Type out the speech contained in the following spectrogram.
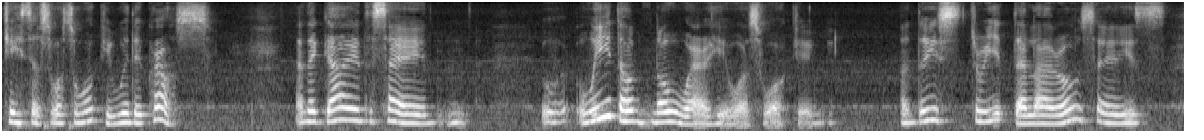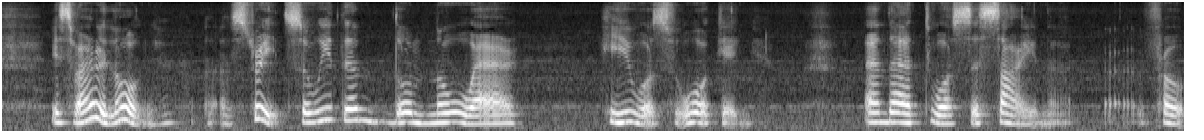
Jesus was walking with the cross? And the guide said, We don't know where he was walking. And this street, Dolorosa, is, is very long uh, street, so we then don't know where he was walking. And that was a sign uh, for,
